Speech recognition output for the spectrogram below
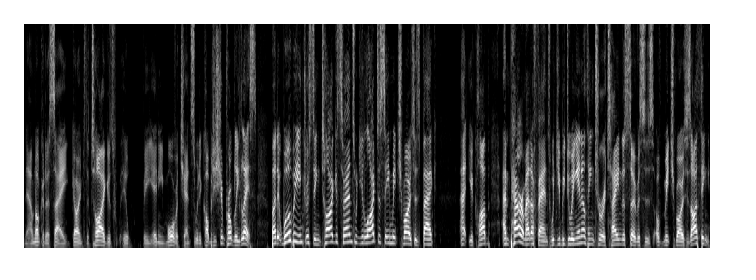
Now, I'm not going to say going to the Tigers, he'll be any more of a chance to win a competition, probably less. But it will be interesting. Tigers fans, would you like to see Mitch Moses back at your club? And Parramatta fans, would you be doing anything to retain the services of Mitch Moses? I think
